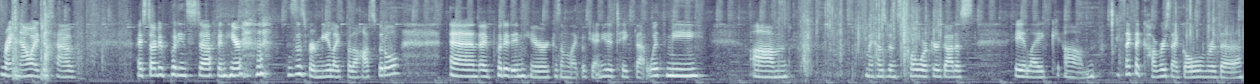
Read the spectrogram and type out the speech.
Right now I just have, I started putting stuff in here. this is for me, like for the hospital. And I put it in here because I'm like, okay, I need to take that with me. Um, my husband's coworker got us a like, um, it's like the covers that go over the,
